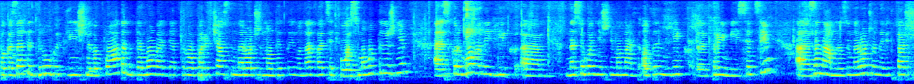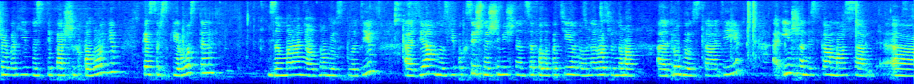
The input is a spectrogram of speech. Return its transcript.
показати другий клінічний випадок, де мова йде про передчасно народжену дитину на 28-му тижні. Е, скоригований вік е, на сьогоднішній момент 1 рік 3 місяці. Е, за намнозу народжений від першої вагітності перших пологів, кесарський розтин, завмирання одного із плодів, е, діагноз гіпоксична ішемічна енцефалопатія новонародженого е, другої стадії, е, інша низька маса е, е,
